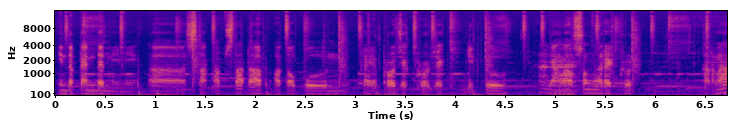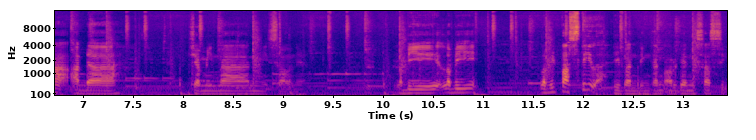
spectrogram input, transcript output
Independen ini, eh, startup startup ataupun kayak project-project gitu yang Ah. langsung ngerekrut karena ada jaminan misalnya lebih lebih lebih pasti lah dibandingkan organisasi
